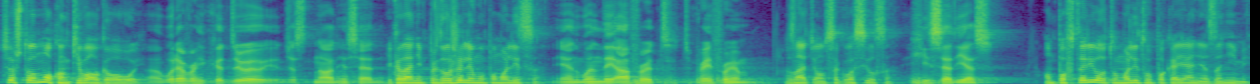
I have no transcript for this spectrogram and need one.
Все, что он мог, он кивал головой. Uh, whatever he could do, just nod his head. И когда они предложили ему помолиться, And when they offered to pray for him, знаете, он согласился. he said yes. Он повторил эту молитву покаяния за ними,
